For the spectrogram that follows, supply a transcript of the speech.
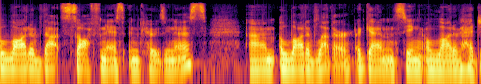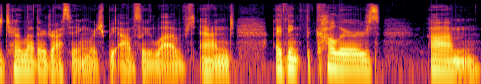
a lot of that softness and coziness. Um, a lot of leather. Again, seeing a lot of head to toe leather dressing, which we absolutely loved. And I think the colors. Um,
